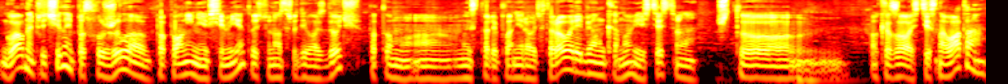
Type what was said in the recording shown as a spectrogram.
Главной причиной послужило пополнение в семье, то есть у нас родилась дочь, потом э, мы стали планировать второго ребенка, ну, естественно, что оказалось тесновато.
